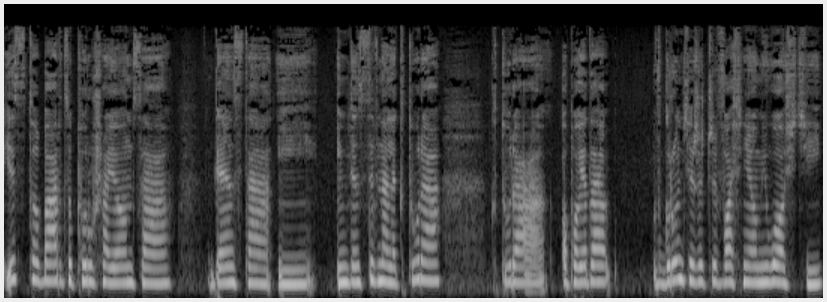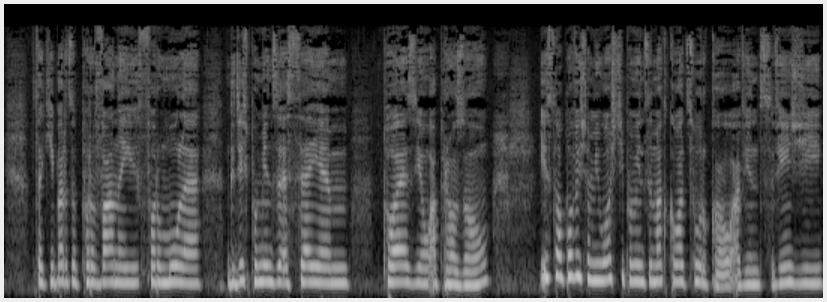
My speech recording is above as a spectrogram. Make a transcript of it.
jest to bardzo poruszająca, gęsta i intensywna lektura, która opowiada w gruncie rzeczy właśnie o miłości, w takiej bardzo porwanej formule, gdzieś pomiędzy esejem, poezją a prozą. Jest to opowieść o miłości pomiędzy matką a córką, a więc więzi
